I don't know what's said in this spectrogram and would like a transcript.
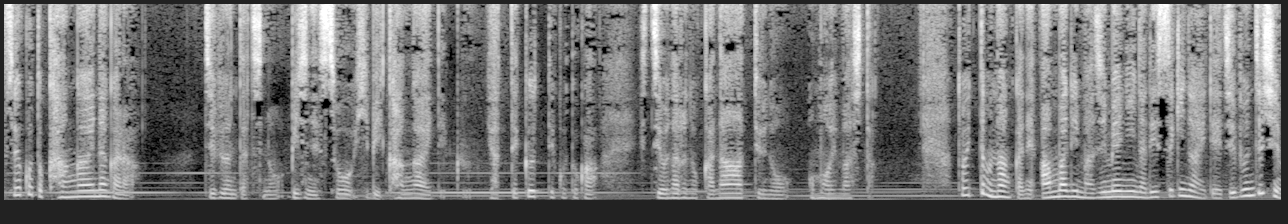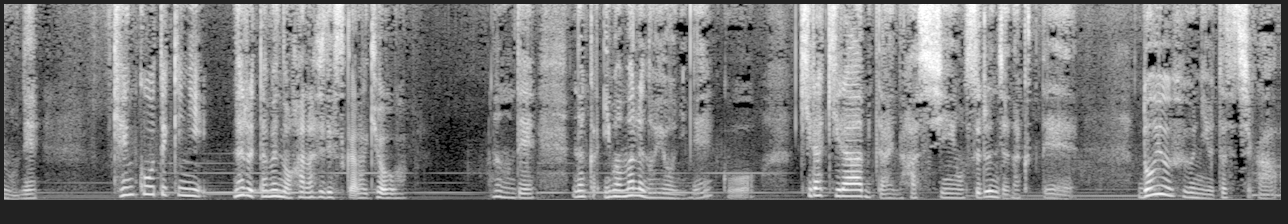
そういうこと考えながら自分たちのビジネスを日々考えていくやっていくってことが必要になるのかなっていうのを思いました。といってもなんかねあんまり真面目になりすぎないで自分自身もね健康的になるための話ですから今日は。なのでなんか今までのようにねこうキラキラみたいな発信をするんじゃなくてどういうふうに私たちが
